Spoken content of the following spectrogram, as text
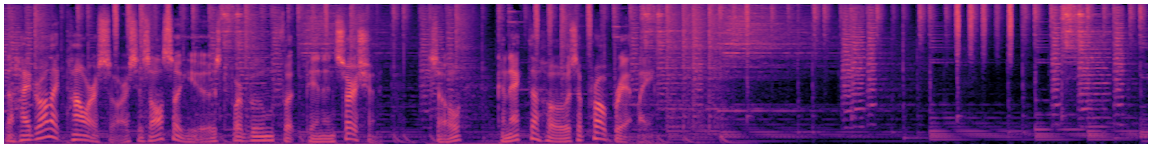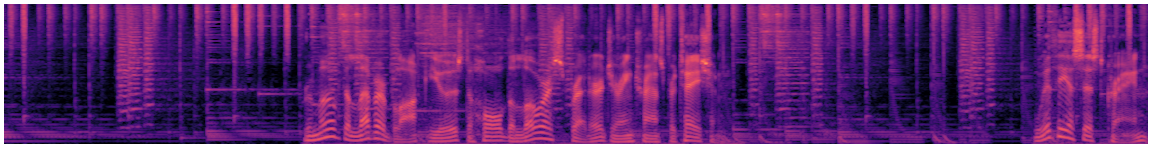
The hydraulic power source is also used for boom foot pin insertion, so connect the hose appropriately. Remove the lever block used to hold the lower spreader during transportation. With the assist crane,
